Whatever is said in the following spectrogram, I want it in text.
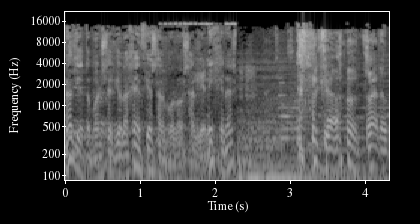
Nadie tomó en serio la agencia, salvo los alienígenas. claro, claro.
